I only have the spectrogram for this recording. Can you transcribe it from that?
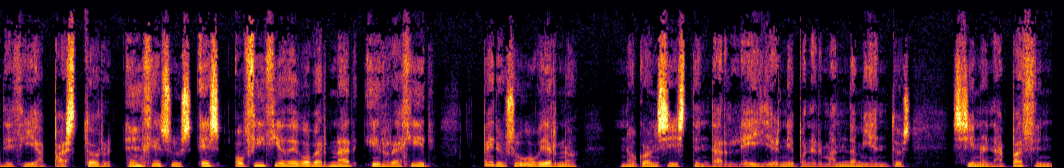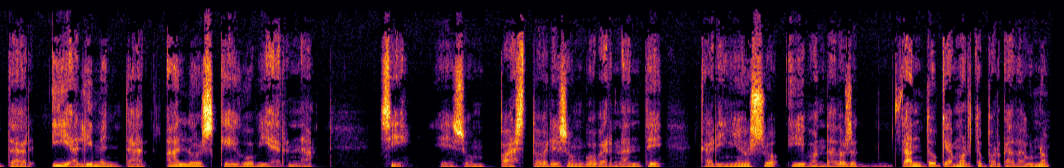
decía, pastor en Jesús es oficio de gobernar y regir, pero su gobierno no consiste en dar leyes ni poner mandamientos, sino en apacentar y alimentar a los que gobierna. Sí, es un pastor, es un gobernante cariñoso y bondadoso, tanto que ha muerto por cada uno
